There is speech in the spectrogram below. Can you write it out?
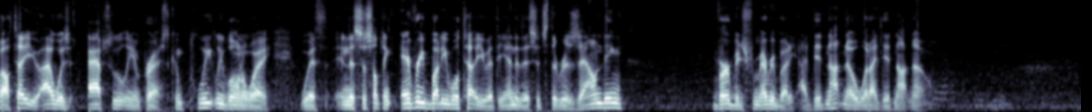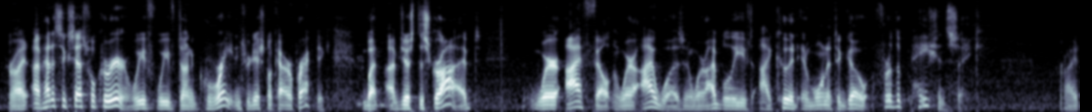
But I'll tell you, I was absolutely impressed, completely blown away with, and this is something everybody will tell you at the end of this. It's the resounding verbiage from everybody. I did not know what I did not know. Right? I've had a successful career. We've, we've done great in traditional chiropractic, but I've just described where I felt and where I was and where I believed I could and wanted to go for the patient's sake. Right?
